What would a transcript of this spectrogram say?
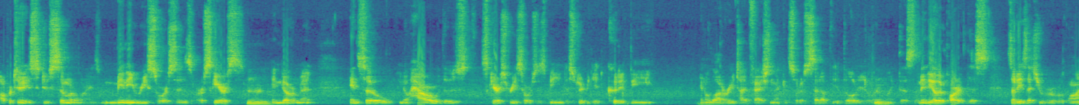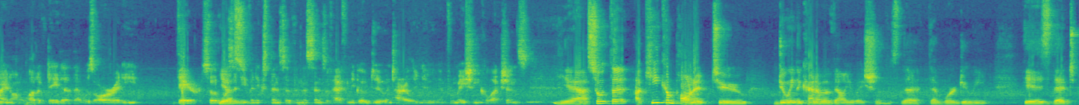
opportunities to do similar learnings. Many resources are scarce mm-hmm. in government, and so you know how are those scarce resources being distributed? Could it be in a lottery type fashion that can sort of set up the ability to learn mm-hmm. like this? I mean, the other part of this study is that you were relying on a lot of data that was already there, so it yes. wasn't even expensive in the sense of having to go do entirely new information collections. Yeah. So the a key component to doing the kind of evaluations that, that we're doing is that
